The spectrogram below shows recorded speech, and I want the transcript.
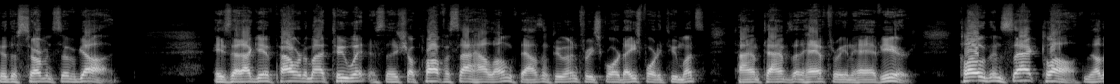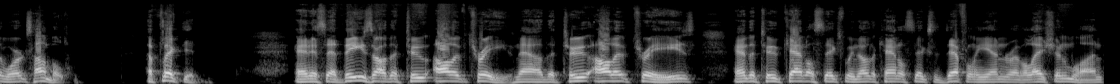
to the servants of God. He said, I give power to my two witnesses. They shall prophesy how long? 1,203 score days, 42 months, time times and a half, three and a half years. Clothed in sackcloth. In other words, humbled, afflicted. And it said, These are the two olive trees. Now, the two olive trees and the two candlesticks, we know the candlesticks is definitely in Revelation 1,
